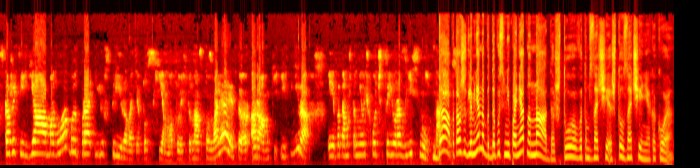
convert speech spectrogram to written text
Скажите, я могла бы проиллюстрировать эту схему? То есть у нас позволяет рамки и эфира, и потому что мне очень хочется ее разъяснить. Да, потому что для меня, допустим, непонятно надо, что в этом значение, что значение какое.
